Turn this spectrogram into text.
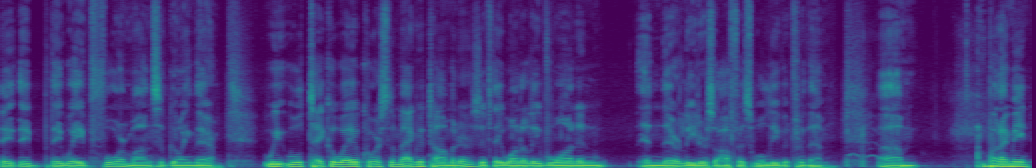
They they they waived four months of going there. We will take away, of course, the magnetometers. If they want to leave one in in their leader's office, we'll leave it for them. Um, but I mean,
